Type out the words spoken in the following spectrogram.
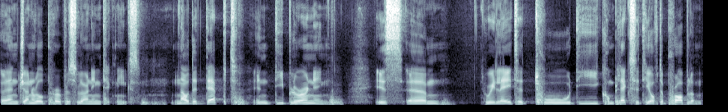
and general purpose learning techniques. Now the depth in deep learning is um, related to the complexity of the problem,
